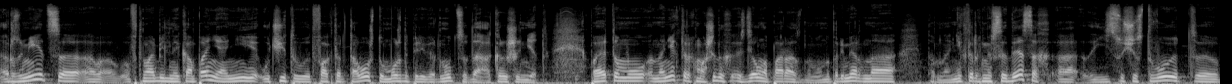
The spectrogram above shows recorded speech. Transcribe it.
разумеется, а, автомобильные компании они учитывают фактор того, что можно перевернуться, да, а крыши нет. Поэтому на некоторых машинах сделано по-разному. Например, на, там, на некоторых Мерседесах а, существуют э,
